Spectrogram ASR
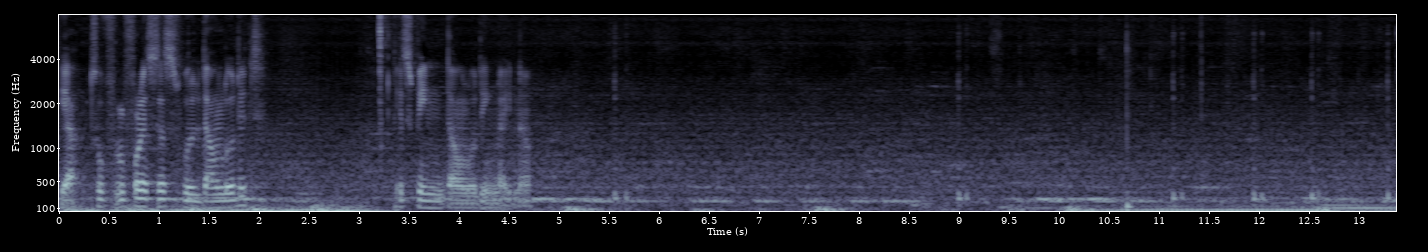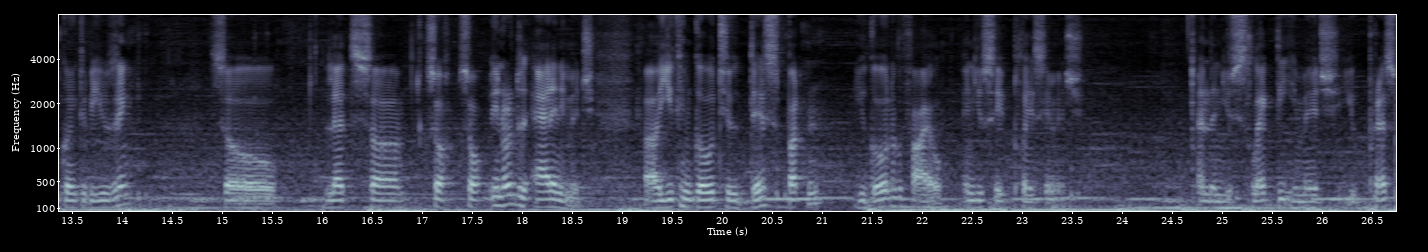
Yeah so for, for instance we'll download it. It's been downloading right now going to be using. So let's uh, so so in order to add an image uh, you can go to this button you go to the file and you say place image. And then you select the image you press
